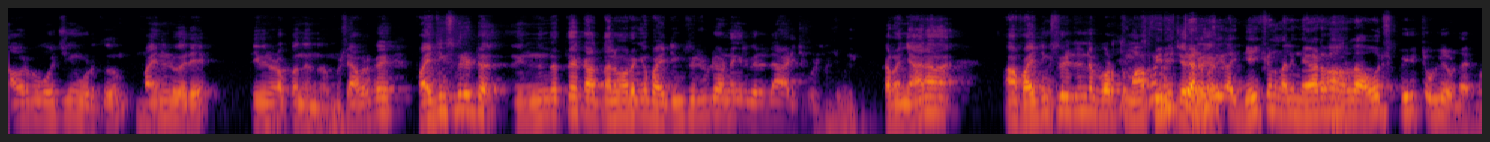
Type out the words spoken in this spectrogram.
അവർക്ക് കോച്ചിങ് കൊടുത്തതും ഫൈനൽ വരെ ടീമിനോടൊപ്പം നിന്നതും. പക്ഷെ അവർക്ക് ഫൈറ്റിംഗ് സ്പിരിറ്റ് ഇന്നത്തെ തലമുറയ്ക്കും ഫൈറ്റിംഗ് സ്പിരിറ്റ് ഉണ്ടെങ്കിൽ ഇവരെല്ലാം അടിച്ചു പൊളിക്കും. കാരണം ഞാൻ ആ- ഫൈറ്റിംഗ് സ്പിരിറ്റിന്റെ പുറത്ത് മാത്രം ജയിക്കണം അല്ലെങ്കിൽ നേടണം എന്നുള്ള ഒരു സ്പിരിറ്റ് ഉള്ളിൽ ഉണ്ടായിരുന്നു.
